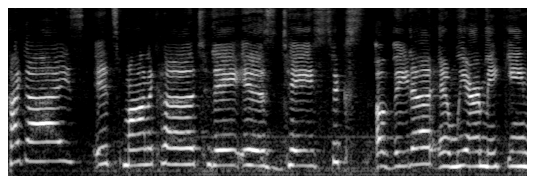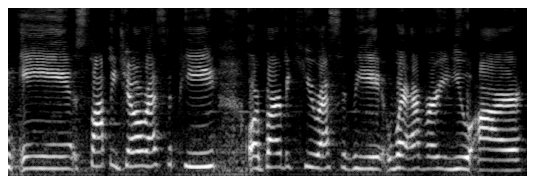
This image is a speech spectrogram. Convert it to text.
Hi guys, it's Monica. Today is day six of Veda and we are making a Sloppy Joe recipe or barbecue recipe wherever you are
